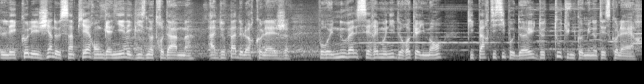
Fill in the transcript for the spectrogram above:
les collégiens de Saint-Pierre ont gagné l'église Notre-Dame, à deux pas de leur collège, pour une nouvelle cérémonie de recueillement qui participe au deuil de toute une communauté scolaire.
